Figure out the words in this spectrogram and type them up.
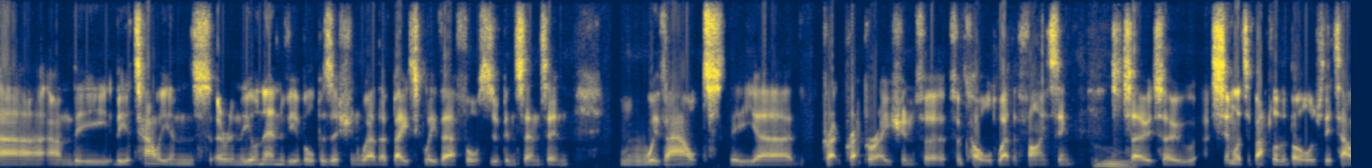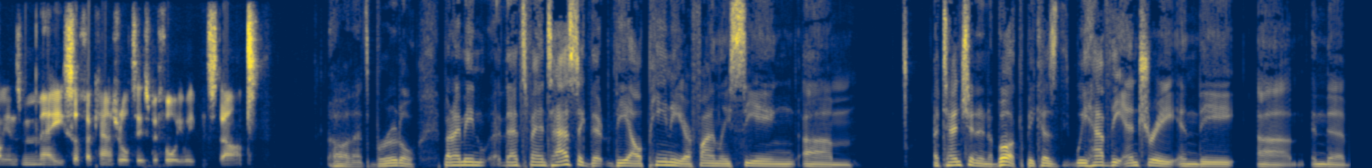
Uh, and the, the Italians are in the unenviable position where they're basically their forces have been sent in without the uh, preparation for, for cold weather fighting. Ooh. So, so similar to Battle of the Bulge, the Italians may suffer casualties before you even start. Oh, that's brutal. But I mean, that's fantastic that the Alpini are finally seeing um, attention in a book because we have the entry in the um, in the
